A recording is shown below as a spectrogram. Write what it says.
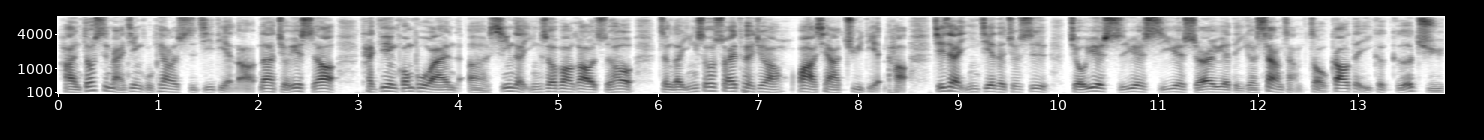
好，你都是买进股票的时机点哦。那九月十号，台积电公布完呃新的营收报告的时候，整个营收衰退就要画下句点。好，接下来迎接的就是九月、十月、十一月、十二月的一个上涨走高的一个格局。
